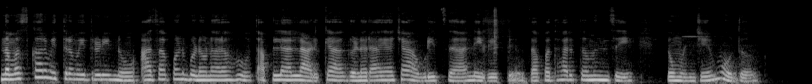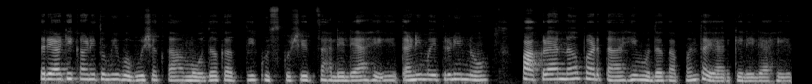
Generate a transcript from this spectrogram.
नमस्कार मित्रमैत्रिणींनो आज आपण बनवणार आहोत आपल्या लाडक्या गणरायाच्या आवडीचा नैवेद्याचा पदार्थ म्हणजे तो म्हणजे मोदक. तर या ठिकाणी तुम्ही बघू शकता मोदक अगदी खुसखुशीत झालेले आहेत आणि मैत्रिणींनो पाकळ्या न पडता हे मोदक आपण तयार केलेले आहेत.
